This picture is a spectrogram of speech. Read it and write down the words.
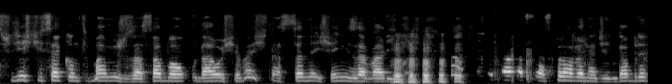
30 sekund mam już za sobą, udało się wejść na scenę i się nie zawaliło. No, sprawę na dzień dobry.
